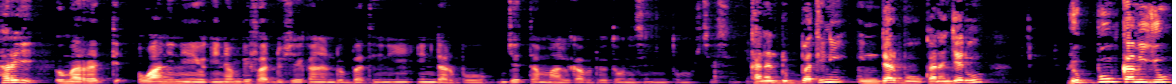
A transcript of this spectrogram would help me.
Tarii dhumarratti waan inni hambifadhu ishee kanan dubbatinii hin darbu jettan maal qabdu toon isin hin xumursiisin. Kanan dubbatin hin darbu kanan jedhu. Lubbuun kamiyyuu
